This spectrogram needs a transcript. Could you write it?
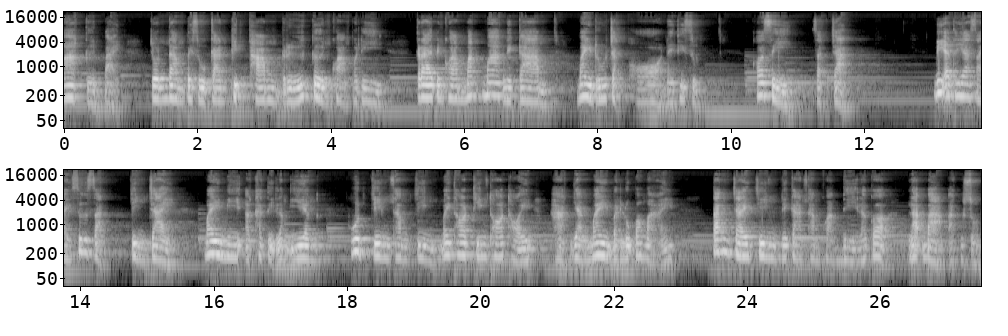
มากเกินไป จนนำไปสู่การผิดธรรมหรือเกินความพอดี กลายเป็นความมักมากในกาม ไม่รู้จักพอในที่สุด ข้อ 4. สัจจะมีอัธยาศัยซื่อสัตย์จริงใจ ไม่มีอคติลำเอียง พูดจริงทำจริง ไม่ทอดทิ้งท้อถอย หากยังไม่บรรลุเป้าหมาย ตั้งใจจริงในการทำความดีแล้วก็ละบาปอากุศล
